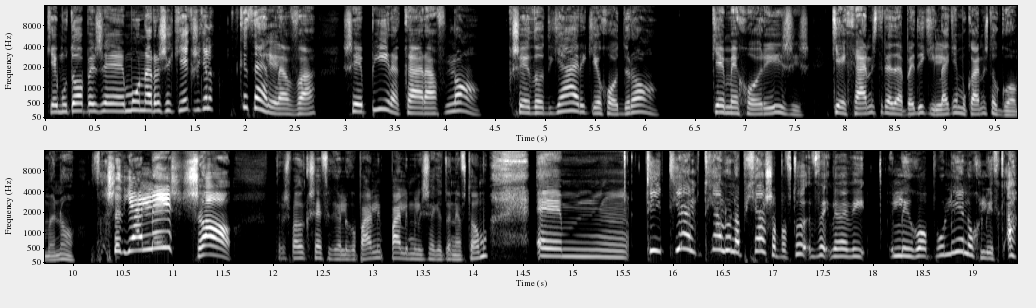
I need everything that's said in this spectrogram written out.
Και μου το έπαιζε μούναρο εκεί έξω και λέω: Κατάλαβα. Σε πήρα καραφλό, ξεδοντιάρι και χοντρό. Και με χωρίζεις και χάνεις 35 κιλά και μου κάνεις τον κόμενο. Θα σε διαλύσω! Τέλος πάντων, ξέφυγα λίγο πάλι. Πάλι μίλησα για τον εαυτό μου. Ε, τι, τι, άλλο, τι άλλο να πιάσω από αυτό; Δηλαδή, λίγο πολύ ενοχλήθηκα. Α,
